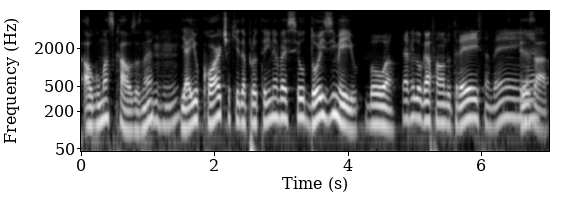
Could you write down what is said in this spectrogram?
algumas causas, né? Uhum. E aí o corte aqui da proteína vai ser o 2,5. Boa. Já vi lugar falando 3 também, né?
